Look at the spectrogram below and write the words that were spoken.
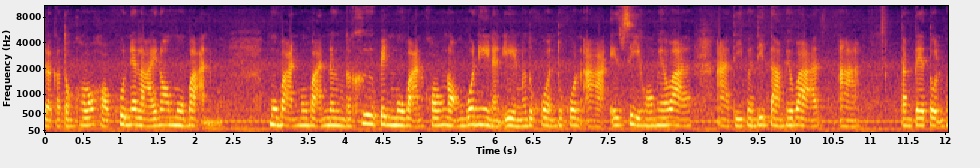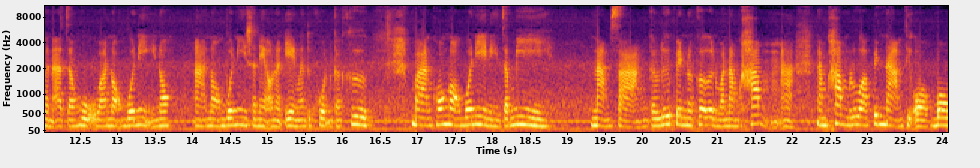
แล้วก็ต้องขอขอบคุณในหลายนาะหมู่บ้านหมู่บ้านหมู่บ้านหนึ่งก็คือเป็นหมู่บ้านของหนองบัวนี่นั่นเองนะทุกคนทุกคนอ่าเอฟซีของแพรว่าอ่าที่เพิ่นติดตามแพรว่าอ่าตั้งแต่ต้นเพิ่นอาจจะหูว่าหนองบัวนี่เนาะอ่าหนองบัวนี่ชาแนลนั่นเองนะทุกคนก็คือบ้านของหนองบัวนี่นี่จะมีน้ำสางก็หรือเป็นก็เอิ้นว่าน้ำค่ำอ่าน้ำค่ำรือว่าเป็นน้ำที่ออกบอ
